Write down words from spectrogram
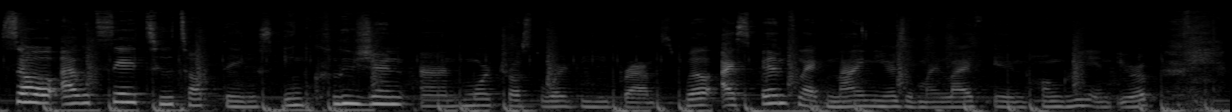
So I would say two top things inclusion and more trustworthy brands. Well, I spent like nine years of my life in Hungary in Europe,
